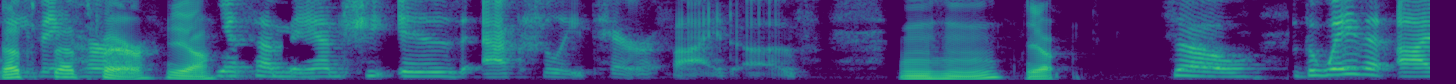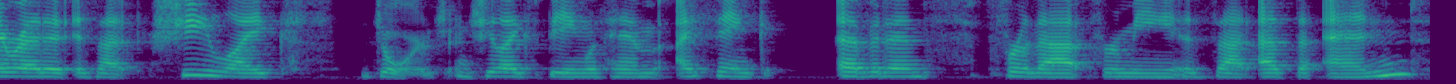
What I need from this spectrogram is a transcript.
that's that's fair. Yeah. With a man she is actually terrified of. Mm-hmm. Yep. So the way that I read it is that she likes George and she likes being with him. I think evidence for that for me is that at the end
